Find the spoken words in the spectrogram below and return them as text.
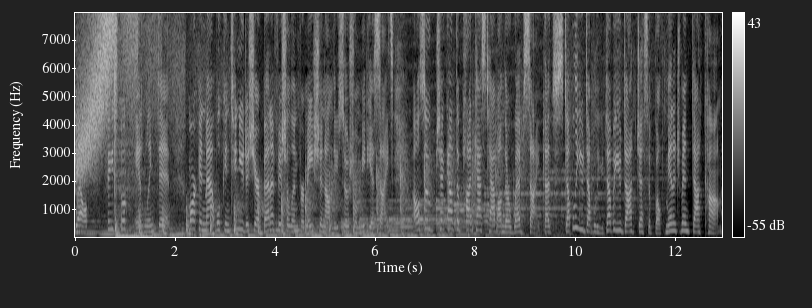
Wealth, Facebook, and LinkedIn. Mark and Matt will continue to share beneficial information on these social media sites. Also, check out the podcast tab on their website. That's www.jessupwealthmanagement.com.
